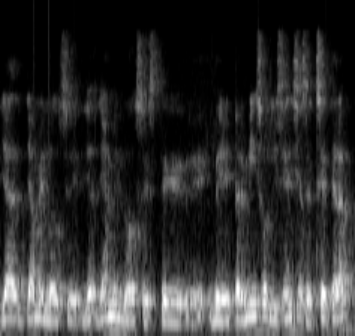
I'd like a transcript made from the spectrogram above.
ya llámenlos, llámenlos este, de permisos, licencias, etcétera,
